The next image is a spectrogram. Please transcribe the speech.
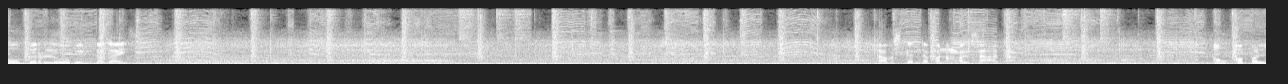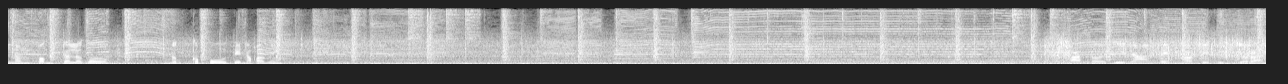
overlooking to guys tapos ganda pa ng kalsada ang kapal ng pag talaga oh. Nagkapote na kami. Kaso di natin mapipicturan.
